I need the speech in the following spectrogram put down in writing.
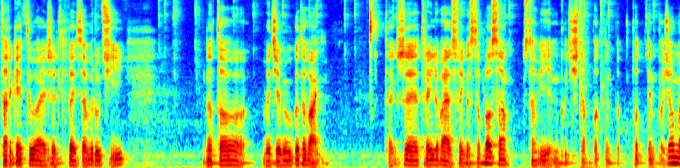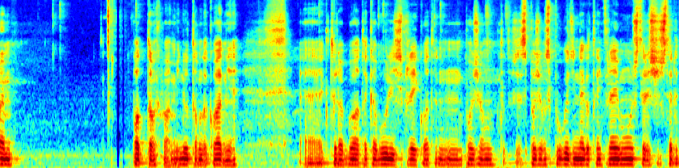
targetu, a jeżeli tutaj zawróci, no to będziemy ugotowani. Także trailowałem swojego stop lossa, ustawiłem go gdzieś tam pod tym, pod, pod tym poziomem, pod tą chyba minutą dokładnie, e, która była taka bullish, breakła ten poziom, to też jest poziom z półgodzinnego timeframe'u 44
